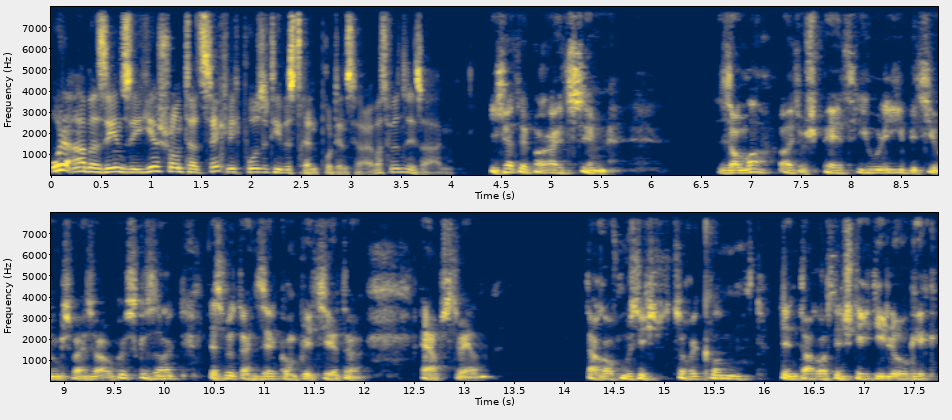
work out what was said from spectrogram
oder aber sehen Sie hier schon tatsächlich positives Trendpotenzial? Was würden Sie sagen? Ich hatte bereits im Sommer, also spät Juli bzw. August gesagt, es wird ein sehr komplizierter Herbst werden. Darauf muss ich zurückkommen, denn daraus entsteht die Logik,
